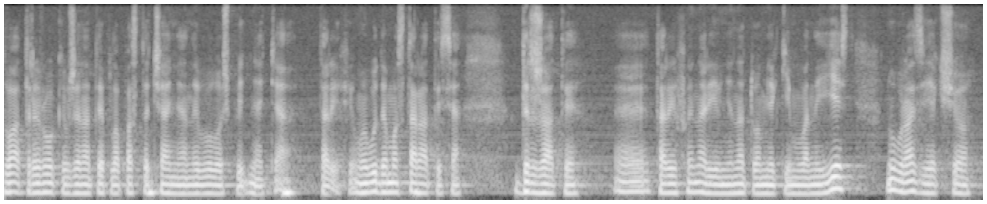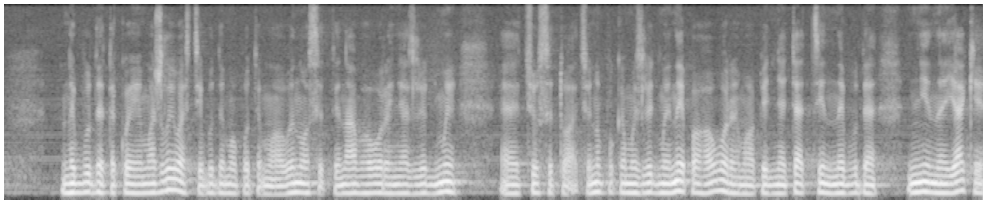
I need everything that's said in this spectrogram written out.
2-3 роки вже на теплопостачання не було ж підняття тарифів. Ми будемо старатися держати е, тарифи на рівні на тому, яким вони є. Ну, в разі, якщо не буде такої можливості, будемо потім виносити на обговорення з людьми е, цю ситуацію. Ну, поки ми з людьми не поговоримо, підняття цін не буде ні на які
